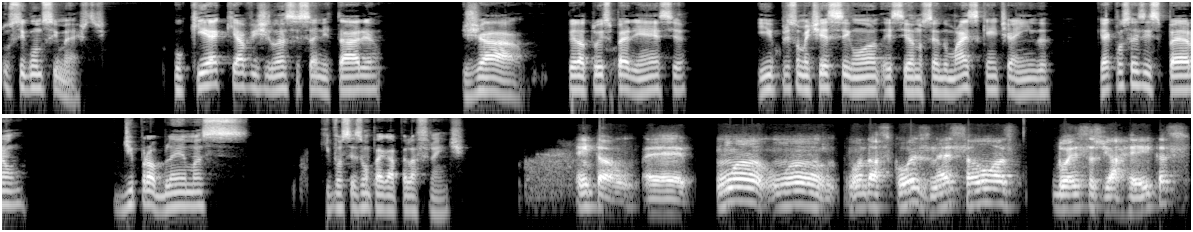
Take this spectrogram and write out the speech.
o segundo semestre. O que é que a vigilância sanitária já, pela tua experiência, e principalmente esse ano, esse ano sendo mais quente ainda, o que é que vocês esperam de problemas que vocês vão pegar pela frente? Então, é, uma, uma, uma das coisas, né, são as doenças diarreicas,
